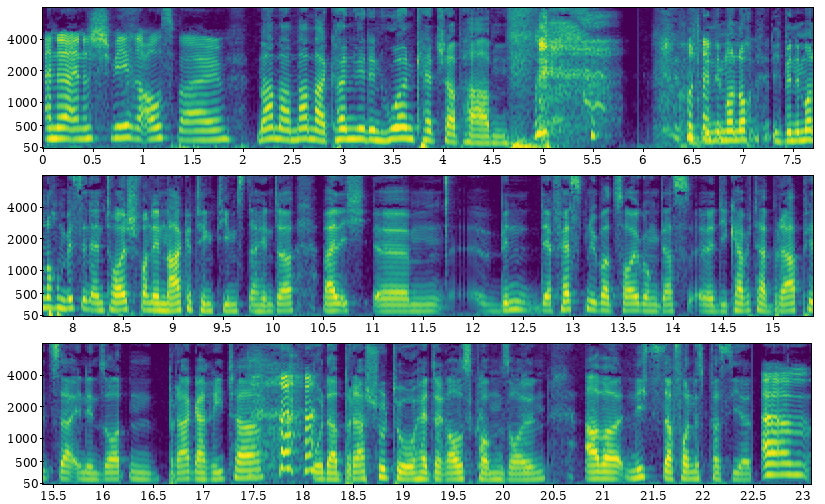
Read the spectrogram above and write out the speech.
eine, eine schwere Auswahl. Mama, Mama, können wir den Huren-Ketchup haben? ich bin immer noch, ich bin immer noch ein bisschen enttäuscht von den Marketing-Teams dahinter, weil ich ähm, bin der festen Überzeugung, dass äh, die Capital Bra Pizza in den Sorten Bragarita oder Brasciutto hätte rauskommen sollen, aber nichts davon ist passiert. Ähm,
